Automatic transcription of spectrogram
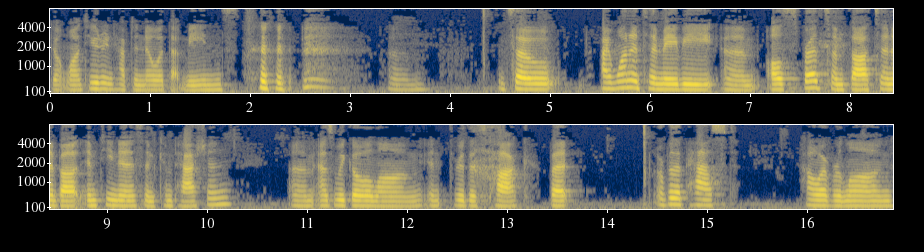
don't want to. You don't have to know what that means. um, and so I wanted to maybe, um, I'll spread some thoughts in about emptiness and compassion um, as we go along in, through this talk. But over the past however long,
